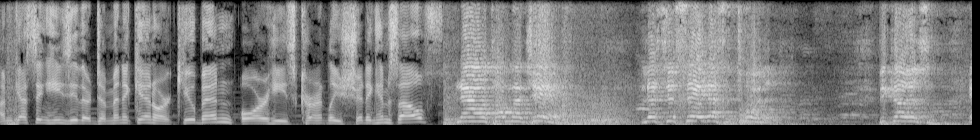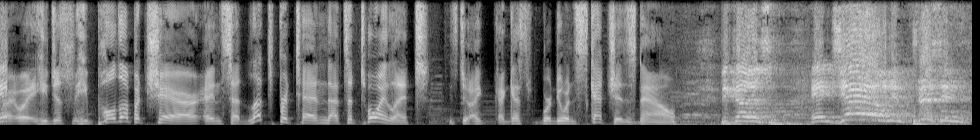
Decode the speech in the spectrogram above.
I'm guessing he's either Dominican or Cuban, or he's currently shitting himself. Now I'm talking about jail. Let's just say that's a toilet. Because Wait, wait. He just he pulled up a chair and said, "Let's pretend that's a toilet." Do, I, I guess we're doing sketches now. Because in jail and in prison,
